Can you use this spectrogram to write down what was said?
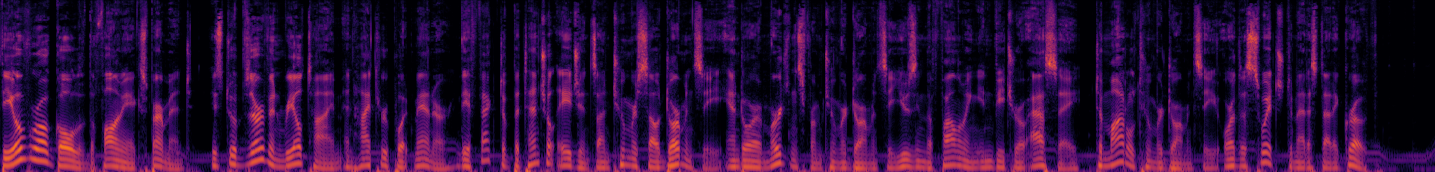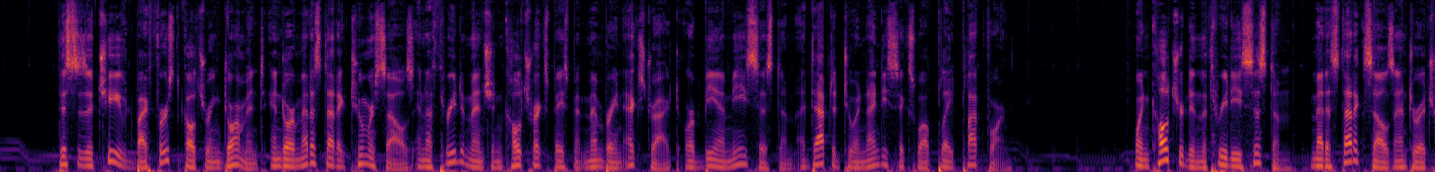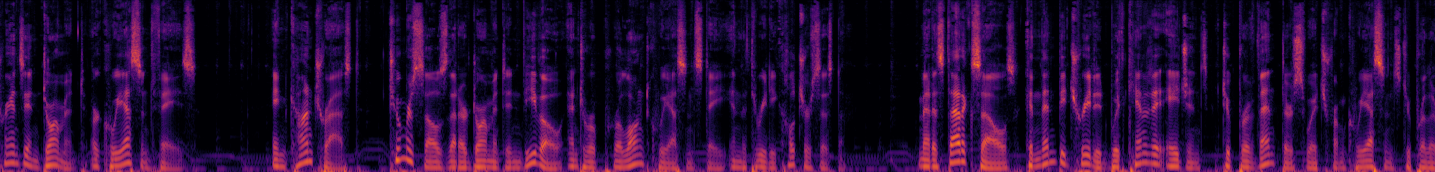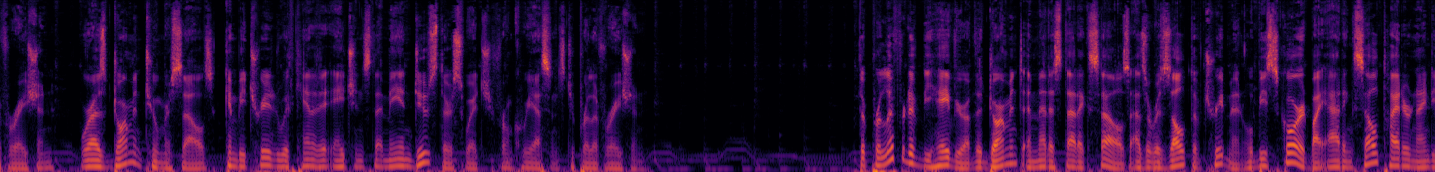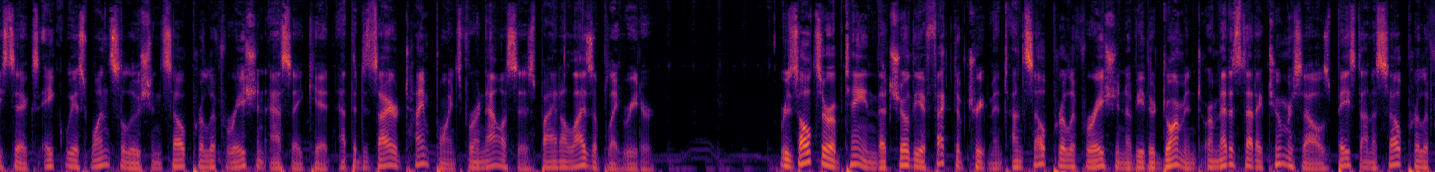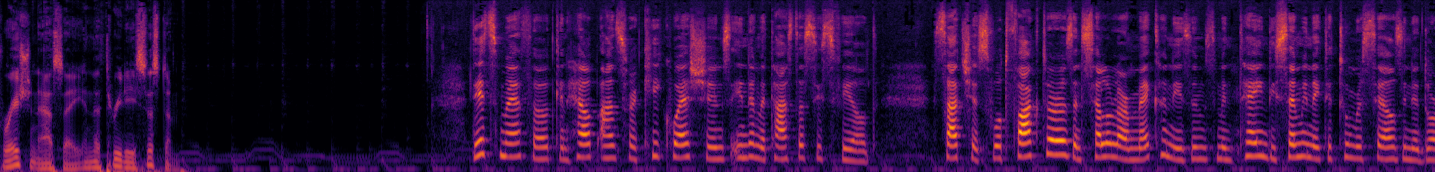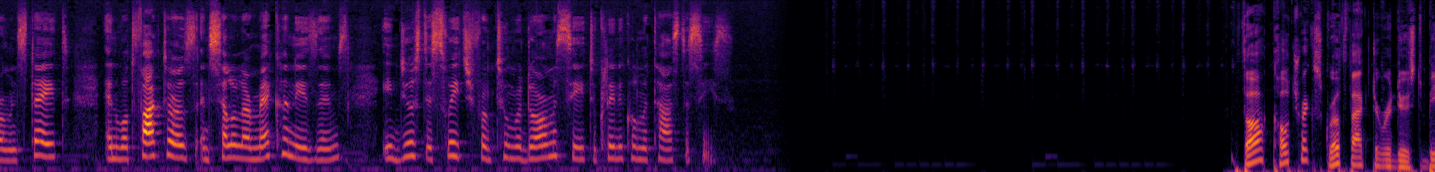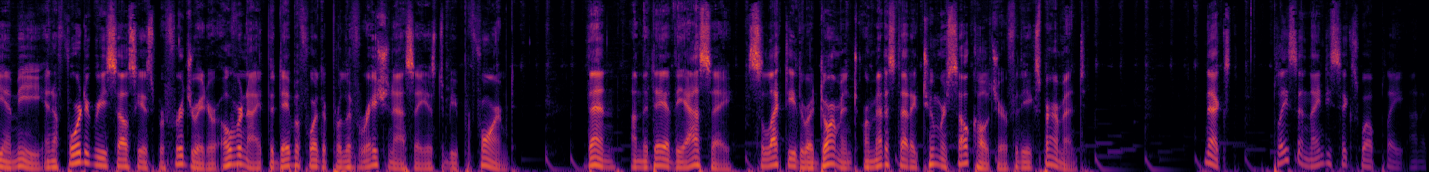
The overall goal of the following experiment is to observe in real-time and high-throughput manner the effect of potential agents on tumor cell dormancy and or emergence from tumor dormancy using the following in vitro assay to model tumor dormancy or the switch to metastatic growth. This is achieved by first culturing dormant and or metastatic tumor cells in a three-dimension Cultrex basement membrane extract or BME system adapted to a 96-well plate platform. When cultured in the 3D system, metastatic cells enter a transient dormant or quiescent phase. In contrast, tumor cells that are dormant in vivo enter a prolonged quiescent state in the 3D culture system. Metastatic cells can then be treated with candidate agents to prevent their switch from quiescence to proliferation, whereas dormant tumor cells can be treated with candidate agents that may induce their switch from quiescence to proliferation. The proliferative behavior of the dormant and metastatic cells as a result of treatment will be scored by adding Cell Titer 96 Aqueous 1 solution cell proliferation assay kit at the desired time points for analysis by an ELISA plate reader. Results are obtained that show the effect of treatment on cell proliferation of either dormant or metastatic tumor cells based on a cell proliferation assay in the 3D system. This method can help answer key questions in the metastasis field such as what factors and cellular mechanisms maintain disseminated tumor cells in a dormant state, and what factors and cellular mechanisms induce the switch from tumor dormancy to clinical metastases. Thaw Cultrex growth factor reduced BME in a 4 degrees Celsius refrigerator overnight the day before the proliferation assay is to be performed. Then, on the day of the assay, select either a dormant or metastatic tumor cell culture for the experiment. Next, place a 96 well plate on a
